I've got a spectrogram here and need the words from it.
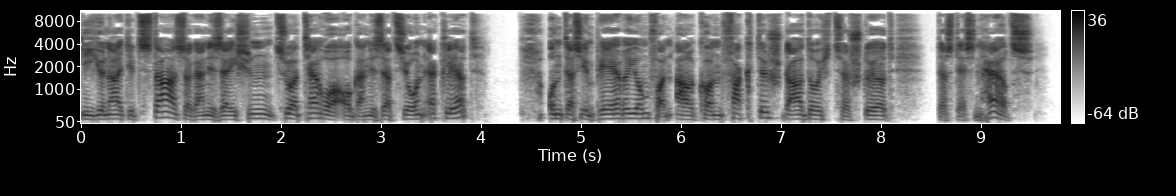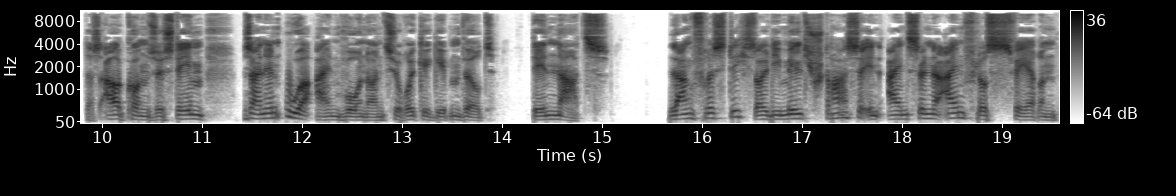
die United Stars Organization zur Terrororganisation erklärt und das Imperium von Arkon faktisch dadurch zerstört, dass dessen Herz, das Arkon-System, seinen Ureinwohnern zurückgegeben wird, den Nats. Langfristig soll die Milchstraße in einzelne Einflusssphären,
